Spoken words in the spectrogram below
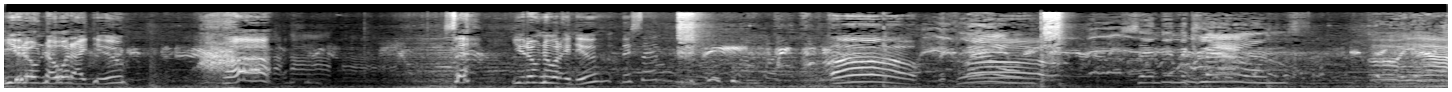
You don't know what I do? Ah! So, you don't know what I do? They said. Oh. The clowns. Oh, Send in the clowns. oh yeah.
